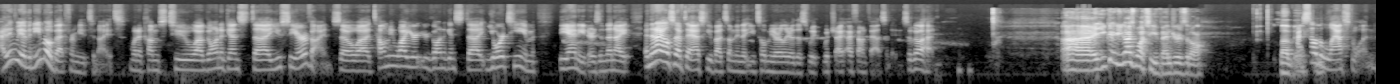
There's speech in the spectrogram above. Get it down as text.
I think we have an emo bet from you tonight when it comes to uh, going against UC uh, Irvine. So tell me why you're you're going against your team the anteaters and then i and then i also have to ask you about something that you told me earlier this week which i, I found fascinating so go ahead uh you, you guys watch the avengers at all love it i saw the last one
